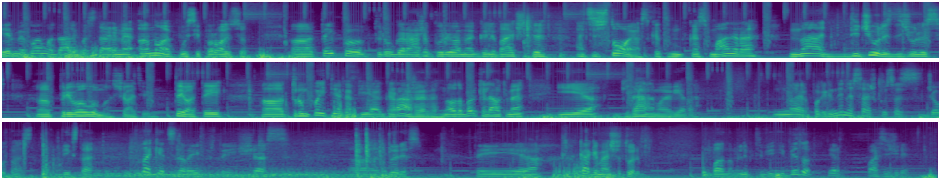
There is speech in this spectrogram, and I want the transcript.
ir miegojimo dalį pasidarėme anoje pusėje, parodysiu. Taip uh, turiu garažą, kuriuome gali vaikščioti atsistojęs, kad, kas man yra, na, didžiulis, didžiulis privalumas šiuo atveju. Tai va, tai uh, trumpai tiek apie garažą. Na, o dabar keliaukime į gyvenamąją vietą. Na ir pagrindinis, aišku, visas džiaugsmas vyksta tada, kai atsidarai štai šias uh, duris. Tai uh, kągi mes čia turim? Bandom lipti į vidų ir pasižiūrėti.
